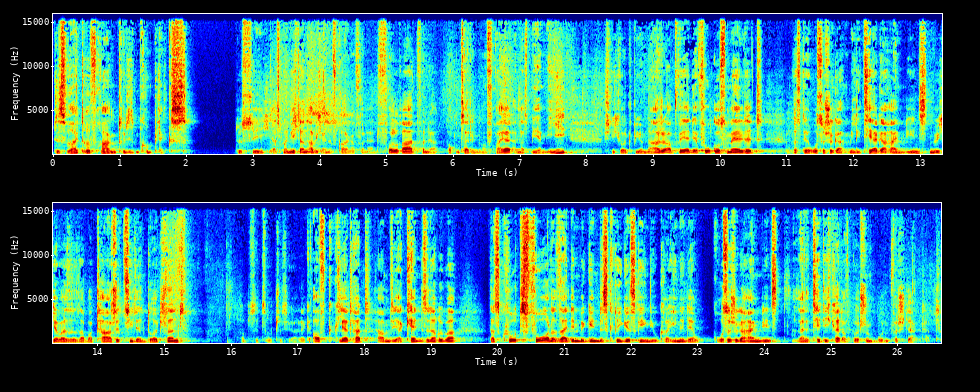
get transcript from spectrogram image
Das weitere Fragen zu diesem Komplex. Das sehe ich erstmal nicht. Dann habe ich eine Frage von Herrn Vollrath von der Wochenzeitung Junge Freiheit an das BMI. Stichwort Spionageabwehr. Der Fokus meldet, dass der russische Militärgeheimdienst möglicherweise Sabotageziele in Deutschland ups, jetzt rutscht es wieder weg, aufgeklärt hat. Haben Sie Erkenntnisse darüber, dass kurz vor oder seit dem Beginn des Krieges gegen die Ukraine der russische Geheimdienst seine Tätigkeit auf deutschem Boden verstärkt hat?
